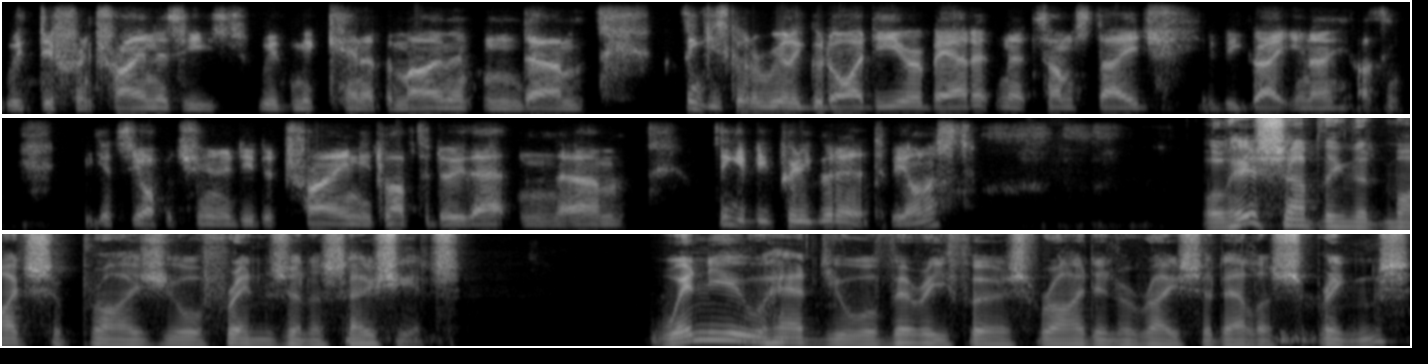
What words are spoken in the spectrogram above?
with different trainers. He's with Mick Kent at the moment, and um, I think he's got a really good idea about it. And at some stage, it'd be great. You know, I think if he gets the opportunity to train, he'd love to do that, and um, I think he'd be pretty good at it, to be honest. Well, here's something that might surprise your friends and associates. When you had your very first ride in a race at Alice Springs,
